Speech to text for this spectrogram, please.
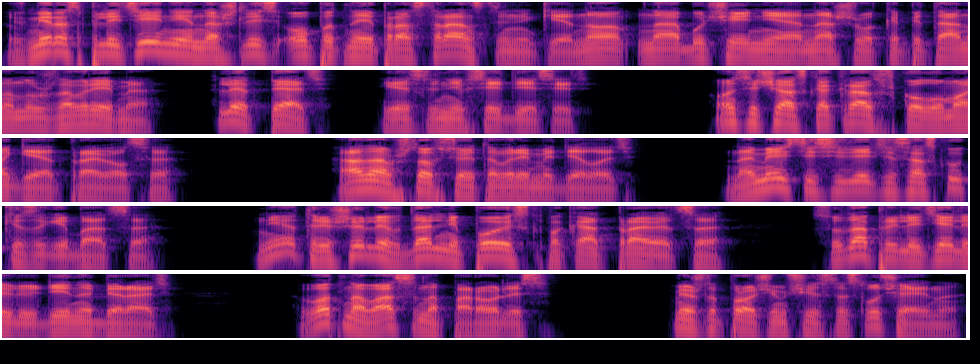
в миросплетении нашлись опытные пространственники, но на обучение нашего капитана нужно время, лет пять, если не все десять. Он сейчас как раз в школу магии отправился. А нам что все это время делать? На месте сидеть и со скуки загибаться? Нет, решили в дальний поиск пока отправиться. Сюда прилетели людей набирать. Вот на вас и напоролись. Между прочим, чисто случайно.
